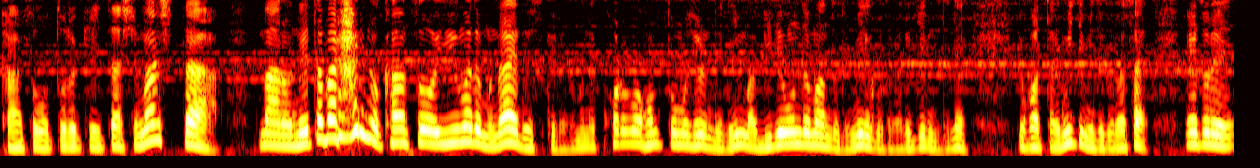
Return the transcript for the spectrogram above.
感想をお届けいたしました。まあ、あの、ネタバレありの感想を言うまでもないですけれどもね、これは本当面白いんでね、今ビデオオンデマンドで見ることができるんでね、よかったら見てみてください。えっ、ー、とね、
